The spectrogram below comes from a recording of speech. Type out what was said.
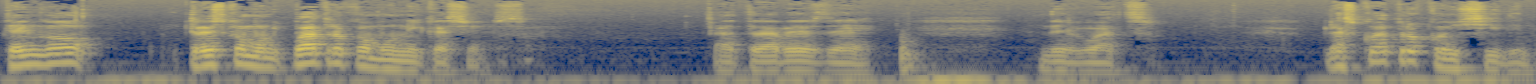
Tengo tres cuatro comunicaciones a través de del WhatsApp. Las cuatro coinciden.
